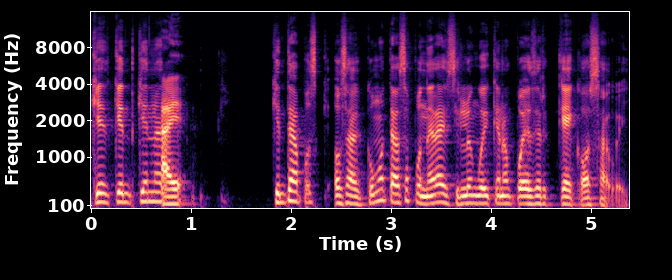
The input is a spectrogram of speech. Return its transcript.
¿quién, quién, quién, la- Ay, quién te va a O sea, ¿cómo te vas a poner a decirle a un güey que no puede hacer qué cosa, güey?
